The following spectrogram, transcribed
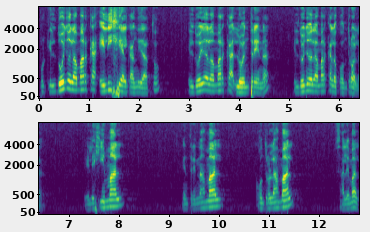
Porque el dueño de la marca elige al candidato, el dueño de la marca lo entrena, el dueño de la marca lo controla. Elegís mal, entrenas mal, controlas mal, sale mal.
